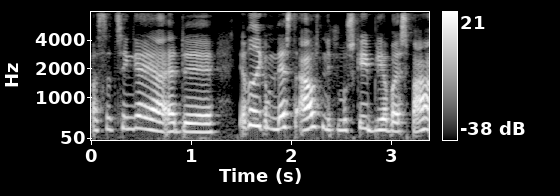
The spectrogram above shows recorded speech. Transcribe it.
Og så tænker jeg, at øh, jeg ved ikke om næste afsnit måske bliver, hvor jeg sparer...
